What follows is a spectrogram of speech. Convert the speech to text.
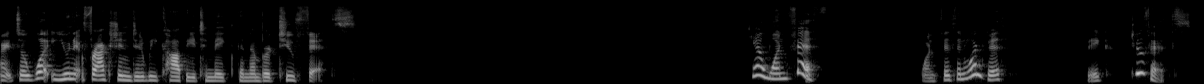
All right, so what unit fraction did we copy to make the number 2 fifths? Yeah, 1 fifth. 1 fifth and 1 fifth make 2 fifths.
